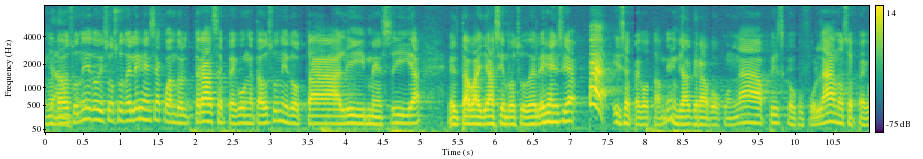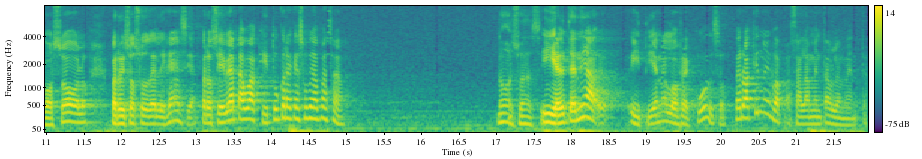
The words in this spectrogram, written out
en Estados Unidos, hizo su diligencia. Cuando el tras se pegó en Estados Unidos, Tali, Mesía, él estaba ya haciendo su diligencia y se pegó también. Ya grabó con lápiz, con fulano, se pegó solo, pero hizo su diligencia. Pero si había estado aquí, ¿tú crees que eso hubiera pasado? No, eso es así. Y él tenía y tiene los recursos, pero aquí no iba a pasar, lamentablemente.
